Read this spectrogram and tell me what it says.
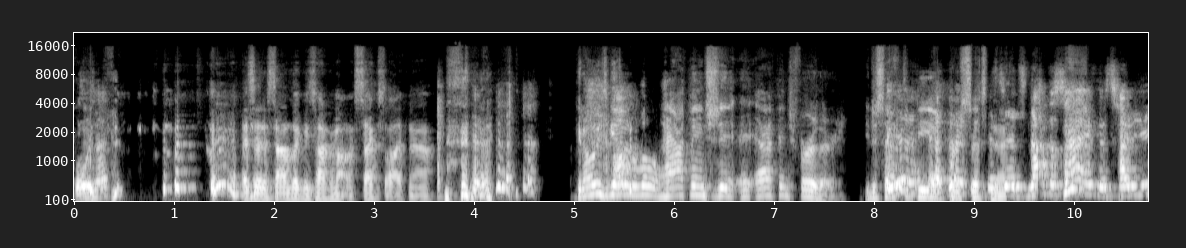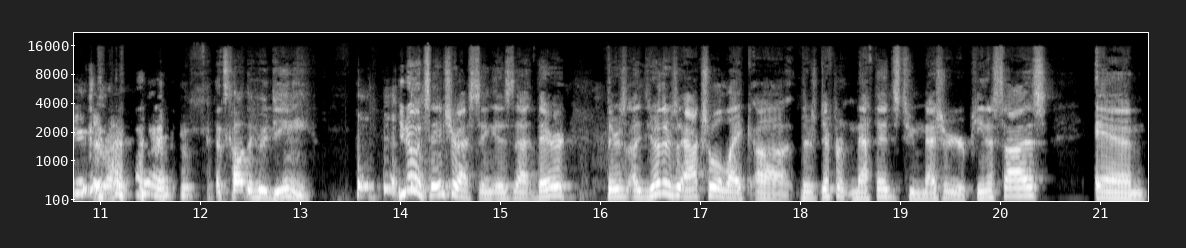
was that? I said it sounds like he's talking about my sex life now. you can always get it a little half inch, half inch further. You just have to be uh, persistent. It's, it's, not the size; it's how you use it, right? it's called the Houdini. You know what's interesting is that there there's uh, you know there's actual like uh there's different methods to measure your penis size. And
